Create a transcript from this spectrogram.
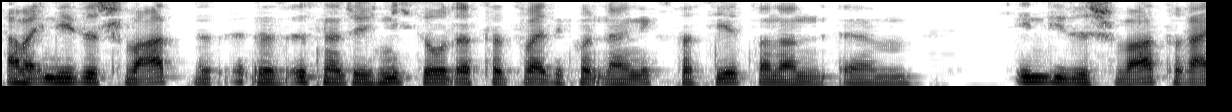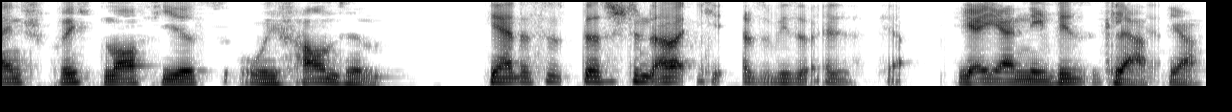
Aber in dieses Schwarz, das, das ist natürlich nicht so, dass da zwei Sekunden lang nichts passiert, sondern ähm, in dieses Schwarz rein spricht Morpheus, we found him. Ja, das ist, das stimmt, aber ich, also visuell, ja. Ja, ja, nee, klar, ja.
